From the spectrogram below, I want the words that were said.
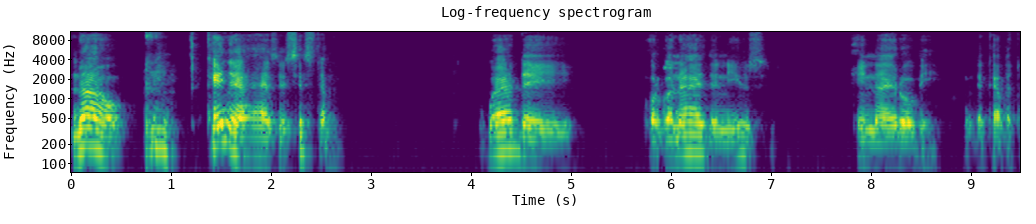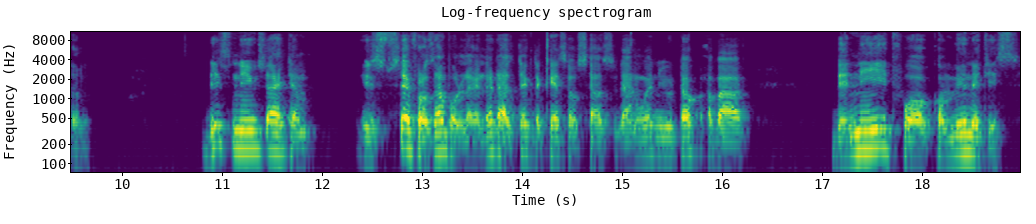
Now, Kenya has a system where they organize the news in Nairobi, the capital. This news item is, say, for example, let, let us take the case of South Sudan. When you talk about the need for communities,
